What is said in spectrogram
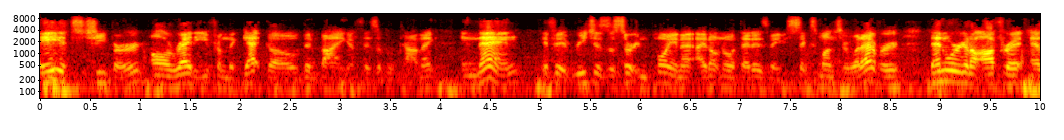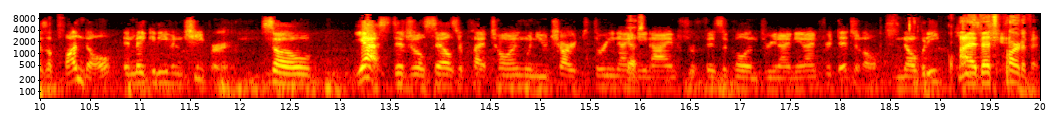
A, it's cheaper already from the get go than buying a physical comic. And then if it reaches a certain point, I I don't know what that is, maybe six months or whatever, then we're going to offer it as a bundle and make it even cheaper. So, yes, digital sales are plateauing when you charge three ninety nine for physical and three ninety nine for digital. Nobody. I, that's part of it.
